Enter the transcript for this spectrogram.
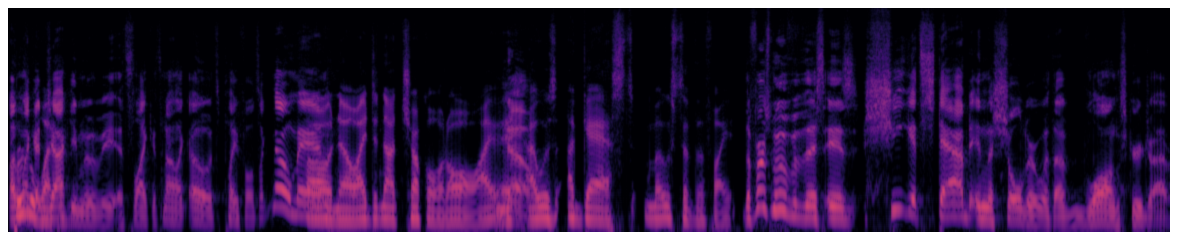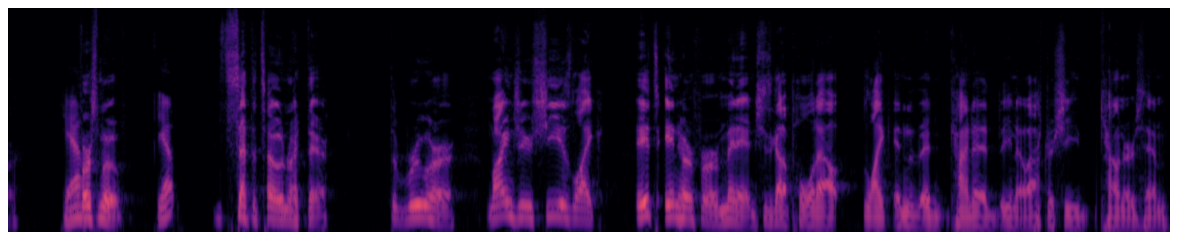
unlike a. Jackie movie, it's like it's not like oh, it's playful. It's like no, man. Oh no, I did not chuckle at all. I No. I, I was aghast most of the fight. The first move of this is she gets stabbed in the shoulder with a long screwdriver. Yeah. First move. Yep. set the tone right there. Through her. Mind you, she is like, it's in her for a minute and she's got to pull it out, like, and, and kind of, you know, after she counters him.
